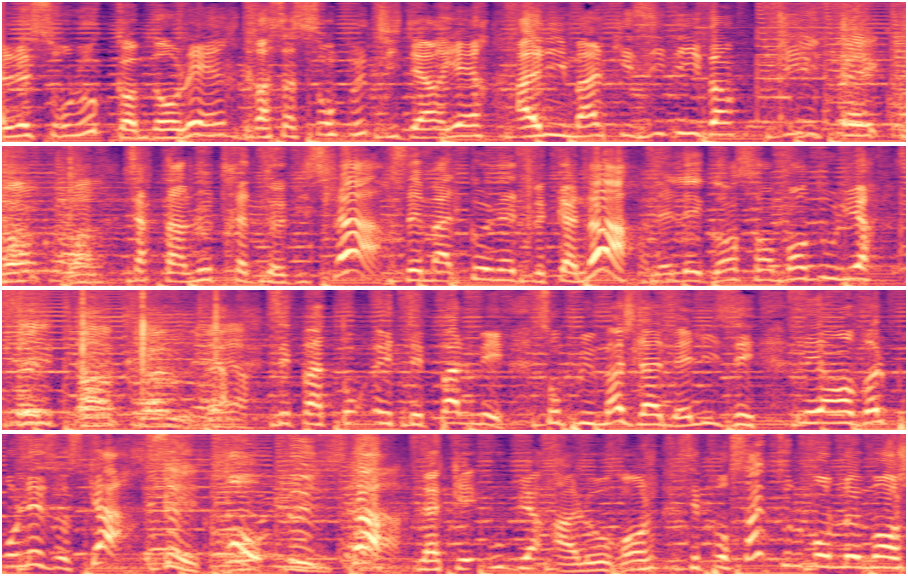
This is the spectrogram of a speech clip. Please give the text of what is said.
l'eau comme dans l'air, grâce à son petit derrière, animal quasi divin. Il fait quoi quoi Certains le traitent de vicelard, c'est mal connaître le canard, l'élégance en bandoulière. C'est pas comme l'air. Ses patons étaient palmés, son plumage labellisé, les envols pour les Oscars. C'est trop une star, laqué ou bien à l'orange, c'est pour ça que tout le monde le mange,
